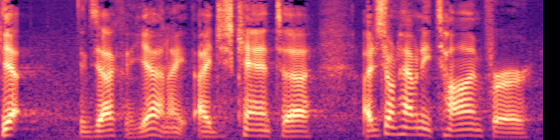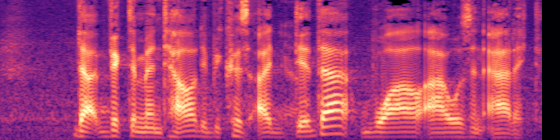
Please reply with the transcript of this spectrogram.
Yeah, exactly. Yeah, and I, I just can't, uh, I just don't have any time for that victim mentality because I did that while I was an addict.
